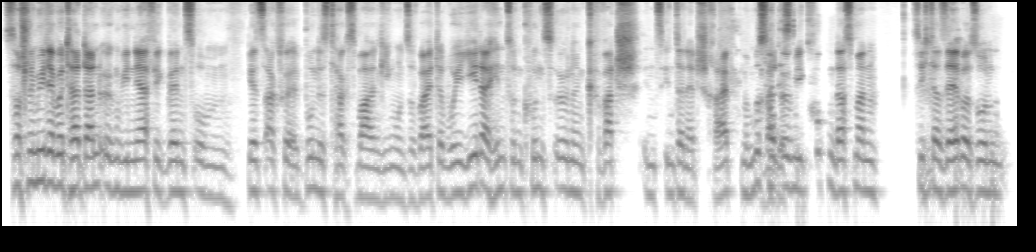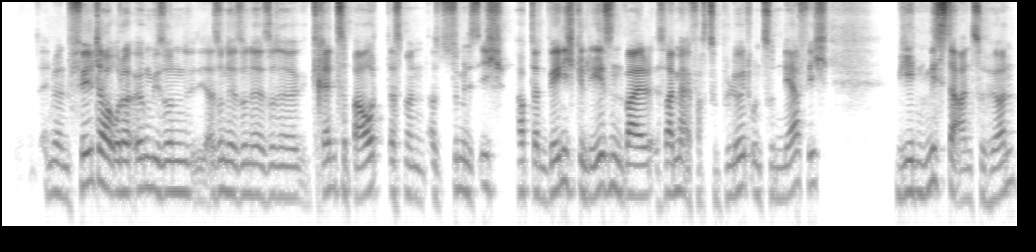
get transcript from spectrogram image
Social Media wird halt dann irgendwie nervig, wenn es um jetzt aktuell Bundestagswahlen ging und so weiter, wo jeder hin und Kunst irgendeinen Quatsch ins Internet schreibt. Man muss Aber halt irgendwie gucken, dass man sich da selber so ein entweder einen Filter oder irgendwie so, ein, also eine, so, eine, so eine Grenze baut, dass man, also zumindest ich habe dann wenig gelesen, weil es war mir einfach zu blöd und zu nervig, mir jeden Mister anzuhören.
